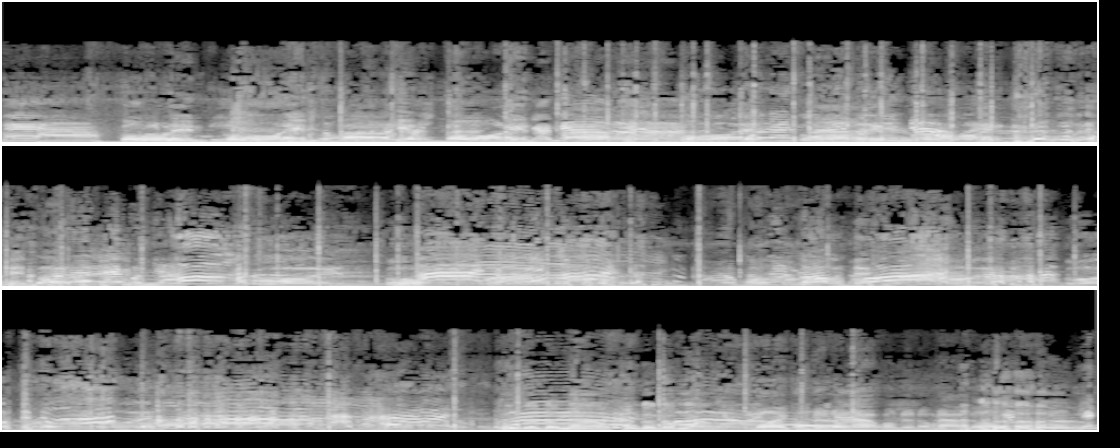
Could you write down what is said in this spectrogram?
bé à. Cố lên cố lên. Bà thiệp cố lên. Bà thiệp cố lên bà thiệp cố lên. Cố lên lên một nhớ Cố lên. Cố. cố cố cố không được đồng nào không được đồng nào. Rồi không được đồng nào không được đồng nào. Rồi. Biết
